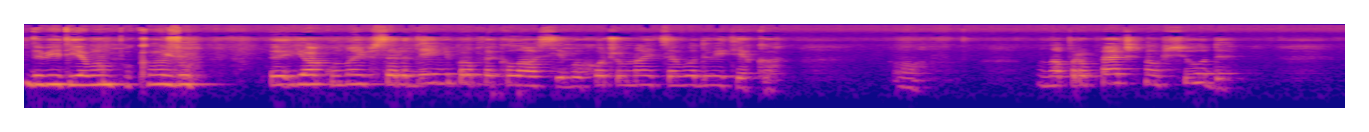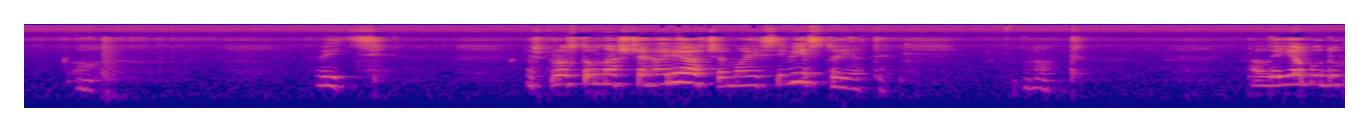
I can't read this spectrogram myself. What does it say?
Дивіться, я вам покажу, е, як вона і всередині пропеклася, бо хочу навіть це от яка. О, вона пропечена всюди. О. Дивіться. Аж просто вона ще гаряча, має сіві стояти. От. Але я буду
